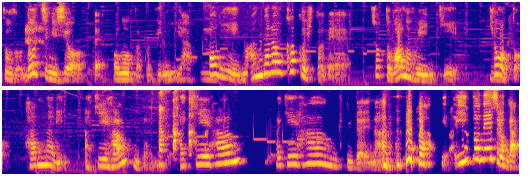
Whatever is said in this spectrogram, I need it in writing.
そうそう、どっちにしようって思った時に、やっぱり曼荼羅を描く人で、ちょっと和の雰囲気、京都、はんなり、秋江藩みたいな。秋江藩秋藩みたいな イントネーションが、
